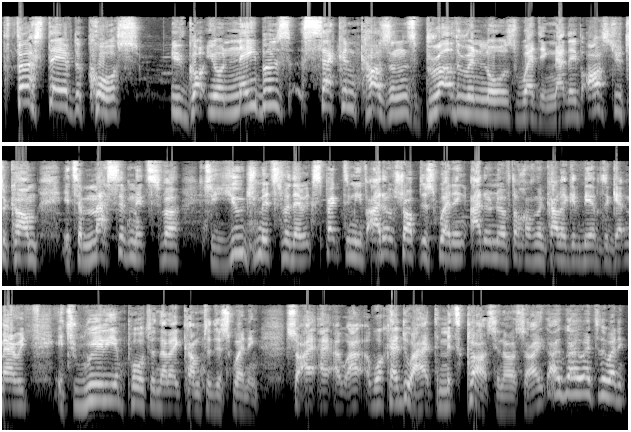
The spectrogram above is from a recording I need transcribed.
first day of the course, You've got your neighbor's second cousin's brother-in-law's wedding. Now they've asked you to come. It's a massive mitzvah. It's a huge mitzvah. They're expecting me. If I don't show up this wedding, I don't know if the chazan kala can be able to get married. It's really important that I come to this wedding. So I, I, I what can I do? I had to miss class, you know. So I, I went to the wedding.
